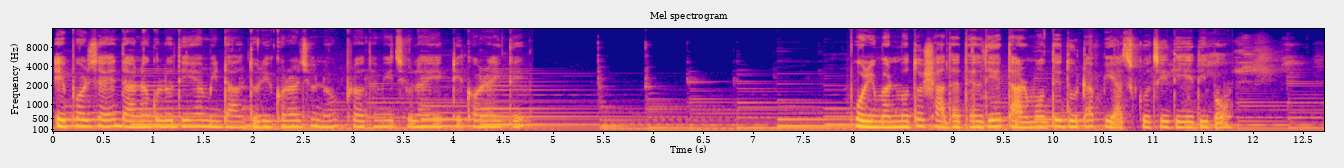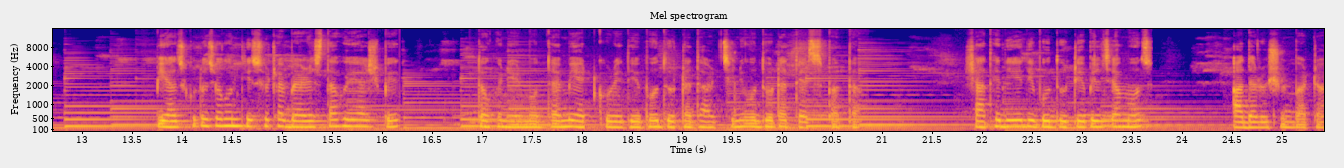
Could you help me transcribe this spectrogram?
এ পর্যায়ে দানাগুলো দিয়ে আমি ডাল তৈরি করার জন্য প্রথমে চুলায় একটি কড়াইতে পরিমাণ মতো সাদা তেল দিয়ে তার মধ্যে দুটা পেঁয়াজ কুচি দিয়ে দিব। পেঁয়াজগুলো যখন কিছুটা বেরেস্তা হয়ে আসবে, তখন এর মধ্যে আমি অ্যাড করে দেব দুটা দারচিনি ও দুটা তেজপাতা। সাথে দিয়ে দিব দু টেবিল চামচ আদা রসুন বাটা।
